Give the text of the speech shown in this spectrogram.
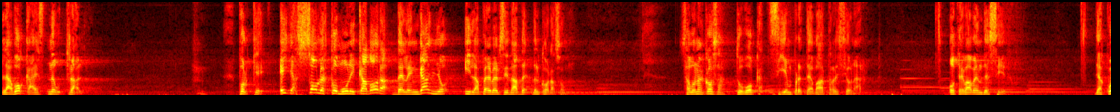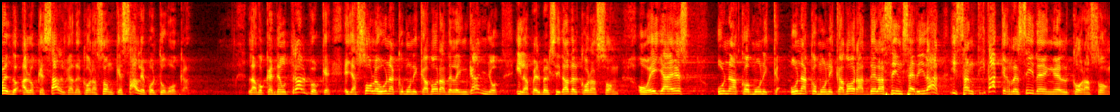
La boca es neutral. Porque ella solo es comunicadora del engaño y la perversidad del corazón. ¿Sabe una cosa? Tu boca siempre te va a traicionar o te va a bendecir. De acuerdo a lo que salga del corazón, que sale por tu boca. La boca es neutral porque ella solo es una comunicadora del engaño y la perversidad del corazón. O ella es una, una comunicadora de la sinceridad y santidad que reside en el corazón.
